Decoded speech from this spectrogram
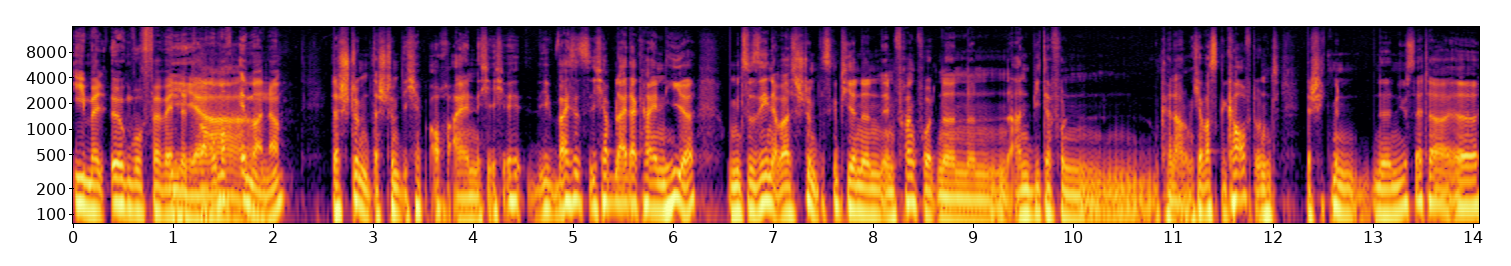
E-Mail irgendwo verwendet, ja. warum auch immer, ne? Das stimmt, das stimmt. Ich habe auch einen. Ich, ich, ich, weiß jetzt, ich habe leider keinen hier, um ihn zu sehen, aber es stimmt. Es gibt hier einen, in Frankfurt einen, einen Anbieter von, keine Ahnung, ich habe was gekauft und der schickt mir eine Newsletter äh,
